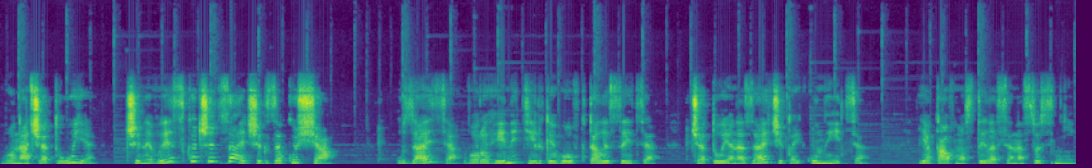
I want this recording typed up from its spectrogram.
Вона чатує, чи не вискочить зайчик за куща? У зайця вороги не тільки вовк та лисиця, чатує на зайчика й куниця, яка вмостилася на сосні.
